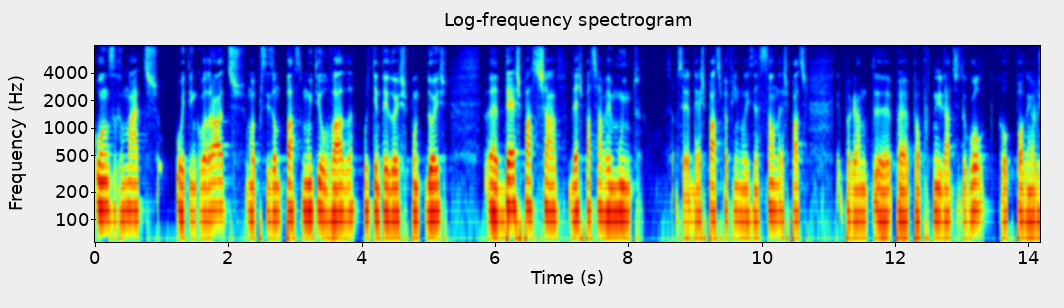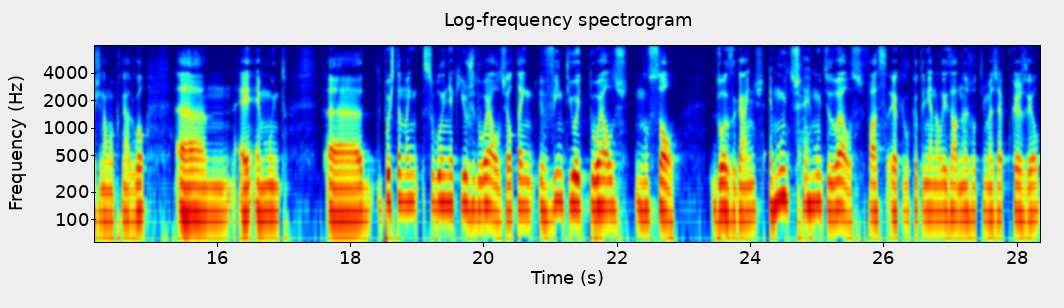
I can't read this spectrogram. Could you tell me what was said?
11 remates, 8 enquadrados, uma precisão de passe muito elevada, 82.2, uh, 10 passos-chave, 10 passos-chave é muito, ou seja, 10 passos para finalização, 10 passos para, grande, para, para oportunidades de gol, ou que podem originar uma oportunidade de gol, um, é, é, muito. Uh, depois também sublinho aqui os duelos, ele tem 28 duelos no sol, 12 ganhos, é muitos, é muitos duelos, face aquilo que eu tinha analisado nas últimas épocas dele,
